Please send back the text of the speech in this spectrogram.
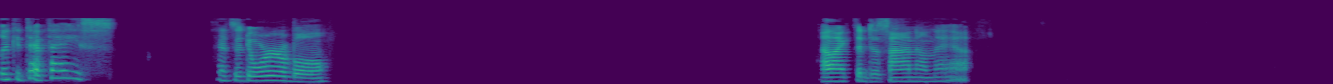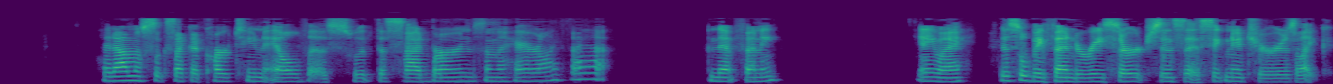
Look at that face. That's adorable. I like the design on that. It almost looks like a cartoon Elvis with the sideburns and the hair like that. Isn't that funny? Anyway, This will be fun to research since that signature is like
